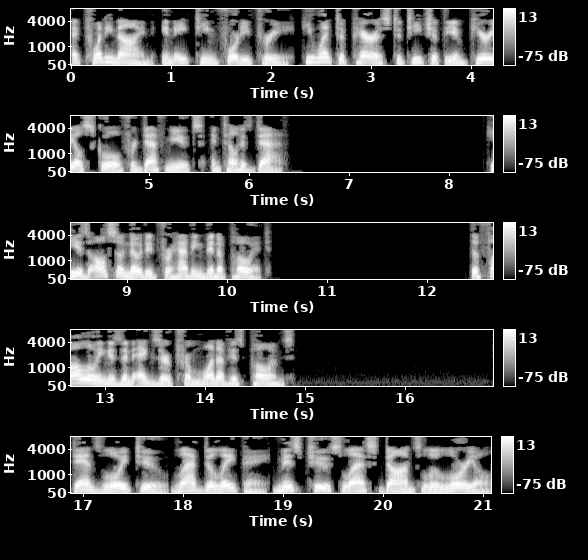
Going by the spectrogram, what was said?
At 29, in 1843, he went to Paris to teach at the Imperial School for Deaf Mutes, until his death. He is also noted for having been a poet. The following is an excerpt from one of his poems. Dans l'oeil tu, lab de l'épée, mis tous les dans le laurier,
